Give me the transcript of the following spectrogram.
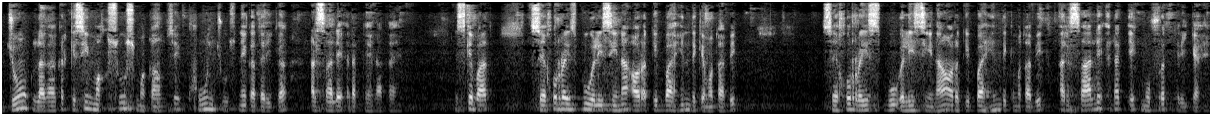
जोंक लगाकर किसी मखसूस मकाम से खून चूसने का तरीका अरसाल अलग कहलाता है। इसके बाद शेखुर्रईसबू अली सीना और अतिबा हिंद के मुताबिक शेखुर्रईसबू अली सीना और अतिबा हिंद के मुताबिक अरसाल अलग एक मुफरत तरीका है।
